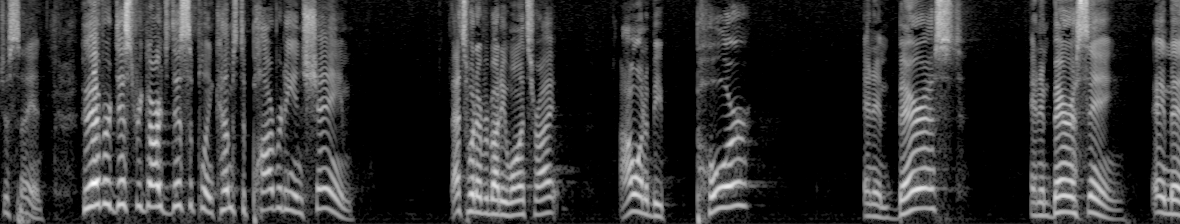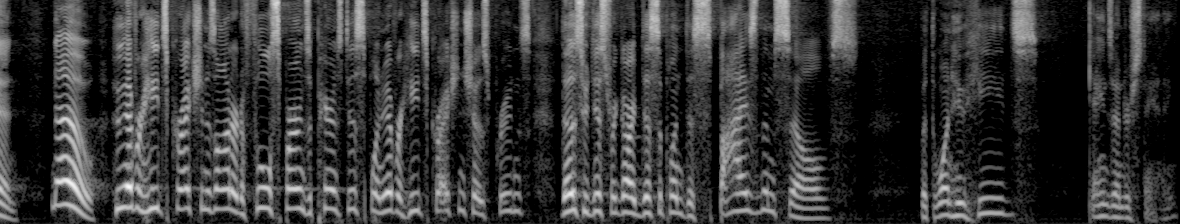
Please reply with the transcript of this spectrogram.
Just saying. Whoever disregards discipline comes to poverty and shame. That's what everybody wants, right? I want to be poor and embarrassed and embarrassing. Amen. No. Whoever heeds correction is honored. A fool spurns appearance discipline. Whoever heeds correction shows prudence. Those who disregard discipline despise themselves, but the one who heeds gains understanding.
